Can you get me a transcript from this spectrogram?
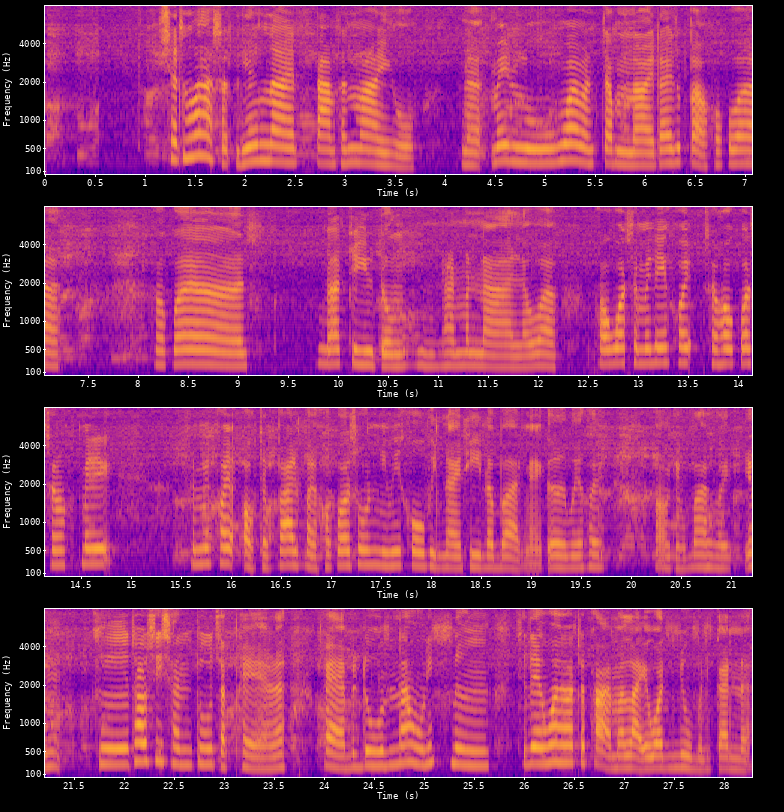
ตามตัวใช่ฉันว่าสัตว์เลี้ยงนายตามฉันมาอยู่นะไม่รู้ว่ามันจำนายได้หรือเปล่าเพราะว่าไปวัดเสียเพราะว่าน่าจะอยู่ตรงนั้นมานานแล้วอะเพราะว่าฉันไม่ได้ค่อยเพราะว่าฉันไม่ได้ ฉันไม่ค่อยออกจากบ้านบ่อยเพราะว่าช่วงนี้มีโควิด -19 ระบาดไงก็เลยไม่ค่อยออกจากบ้านไว้ยังคือเท่าที่ฉันดูจากแผลนะแผลมันดูเน่านิดนึงแสดงว่าน่าจะผ่านมาหลายวันอยู่เหมือนกันน่ะ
